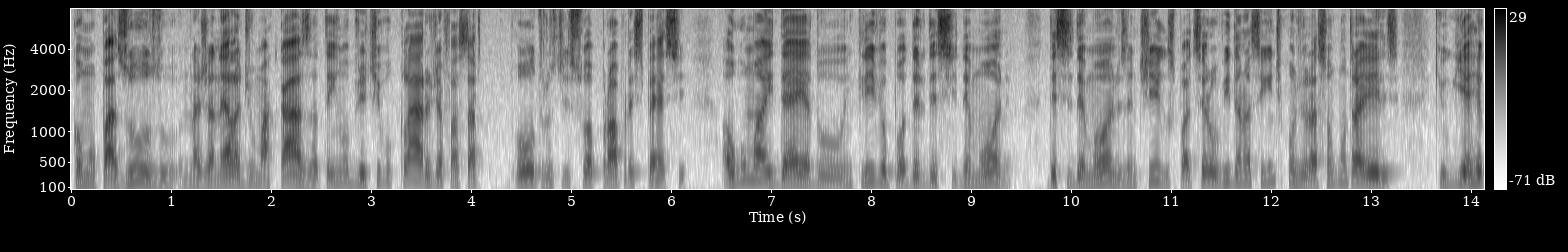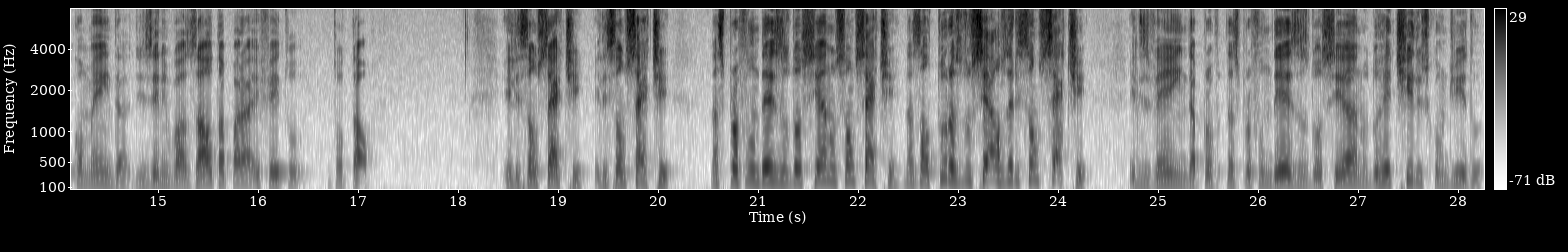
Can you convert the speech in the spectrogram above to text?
como Pazuzu, na janela de uma casa, tem um objetivo claro de afastar outros de sua própria espécie. Alguma ideia do incrível poder desse demônio desses demônios antigos pode ser ouvida na seguinte conjuração contra eles, que o guia recomenda dizer em voz alta para efeito total. Eles são sete, eles são sete. Nas profundezas do oceano são sete. Nas alturas dos céus eles são sete. Eles vêm das profundezas do oceano, do retiro escondido.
